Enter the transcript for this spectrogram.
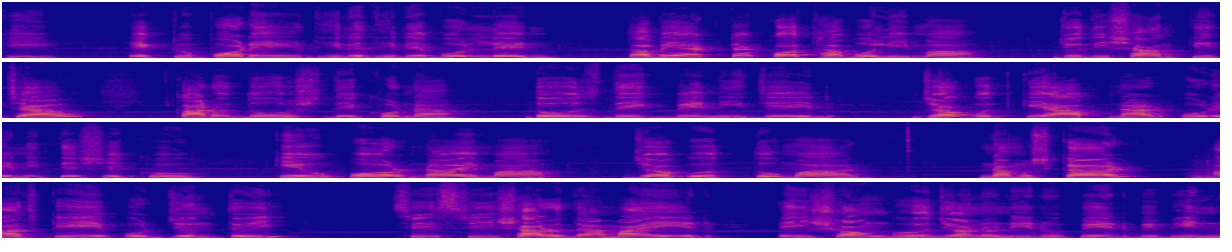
কি? একটু পরে ধীরে ধীরে বললেন, তবে একটা কথা বলি মা, যদি শান্তি চাও, কারও দোষ দেখো না, দোষ দেখবে নিজের। জগৎকে আপনার করে নিতে শেখো, কেউ পর নয় মা, জগৎ তোমার। নমস্কার, আজকে এ পর্যন্তই। শ্রী শ্রী সারদা মায়ের এই সংঘ জননী রূপের বিভিন্ন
